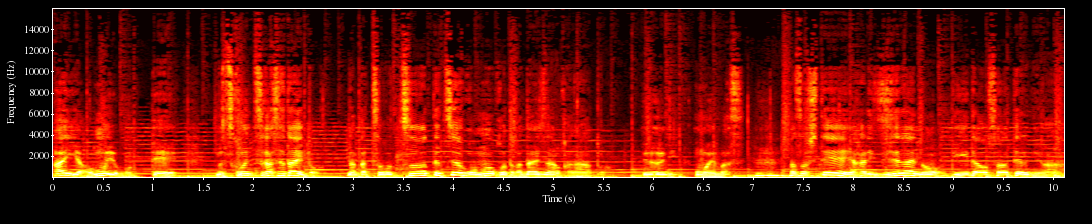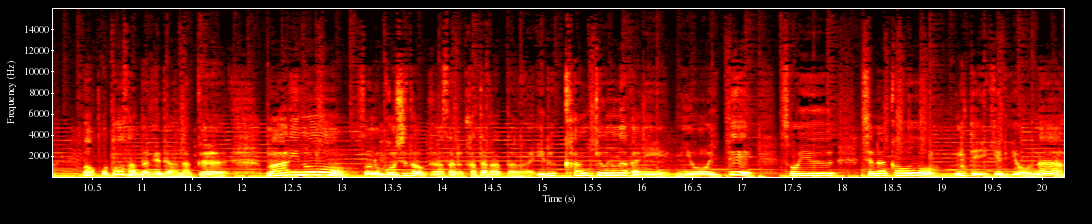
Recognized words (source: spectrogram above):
愛や思いを持って息子に継がせたいとなんかそうそうやって強く思うことが大事なのかなというふうに思います、まあ、そしてやはり次世代のリーダーを育てるには、まあ、お父さんだけではなく周りのそのご指導くださる方々がいる環境の中に身を置いてそういう背中を見ていけるような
